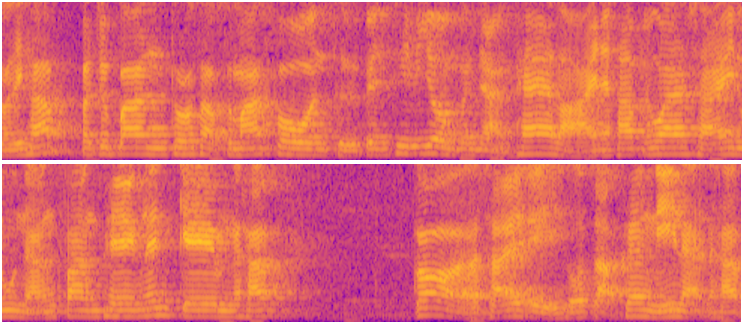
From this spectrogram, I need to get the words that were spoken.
วัสดีครับ ปัจจุบันโทรศัพท์สมาร์ทโฟน ถือเป็นที่นิยมกันอย่างแพร่หลายนะครับ ไม่ว่าจะใช้ดูหนังฟังเพลงเล่นเกมนะครับ ก็ใช้ไอ้โทรศัพท์เครื่องนี้แหละนะครับ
